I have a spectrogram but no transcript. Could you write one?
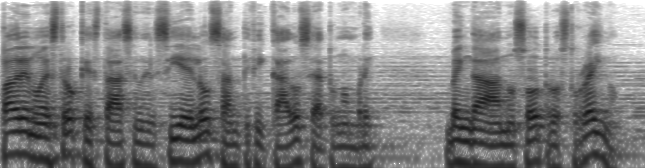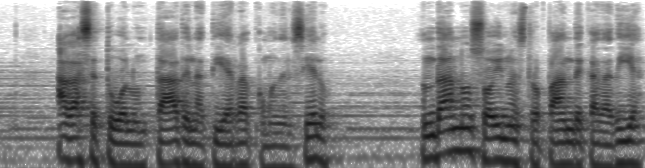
Padre nuestro que estás en el cielo, santificado sea tu nombre. Venga a nosotros tu reino. Hágase tu voluntad en la tierra como en el cielo. Danos hoy nuestro pan de cada día.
